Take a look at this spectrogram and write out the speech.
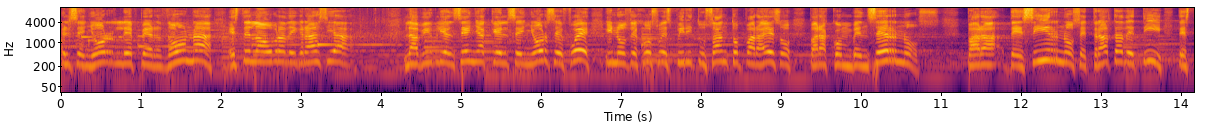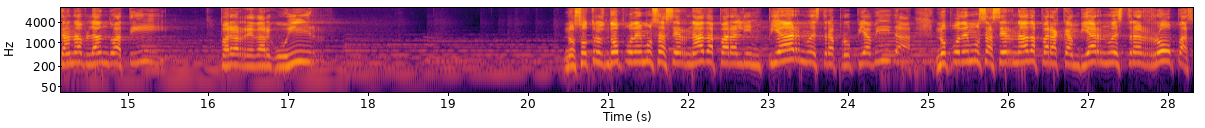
el Señor le perdona. Esta es la obra de gracia. La Biblia enseña que el Señor se fue y nos dejó su Espíritu Santo para eso, para convencernos para decirnos, se trata de ti, te están hablando a ti, para redarguir. Nosotros no podemos hacer nada para limpiar nuestra propia vida. No podemos hacer nada para cambiar nuestras ropas.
